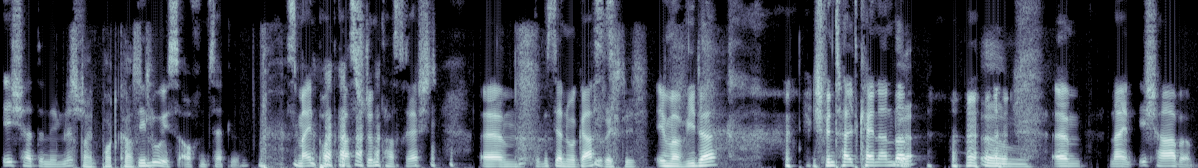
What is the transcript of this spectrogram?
Ich hätte Das nämlich dein Podcast. De Luis auf dem Zettel. Das ist mein Podcast, stimmt, hast recht. Ähm, du bist ja nur Gast. Richtig. Immer wieder. Ich finde halt keinen anderen. Ähm, Ähm, nein, ich habe,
